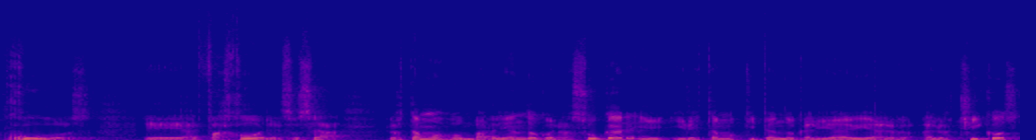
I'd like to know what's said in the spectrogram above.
jugos, eh, alfajores, o sea, lo estamos bombardeando con azúcar y, le estamos quitando calidad de vida a, los chicos.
